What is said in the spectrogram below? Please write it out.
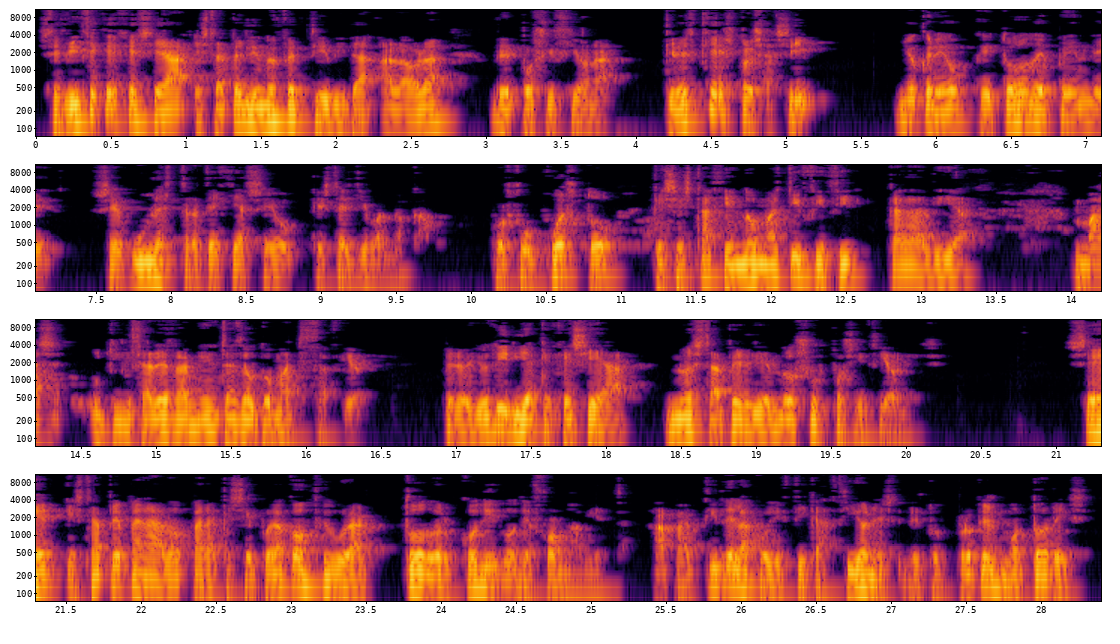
Se dice que GSA está perdiendo efectividad a la hora de posicionar. ¿Crees que esto es así? Yo creo que todo depende según la estrategia SEO que estés llevando a cabo. Por supuesto que se está haciendo más difícil cada día más utilizar herramientas de automatización, pero yo diría que GSA no está perdiendo sus posiciones. SER está preparado para que se pueda configurar todo el código de forma abierta, a partir de las codificaciones de tus propios motores,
